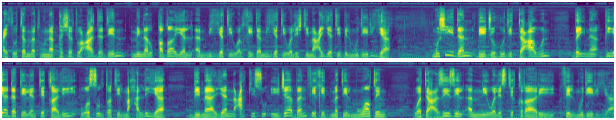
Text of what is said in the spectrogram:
حيث تمت مناقشة عدد من القضايا الأمنية والخدمية والاجتماعية بالمديرية مشيدا بجهود التعاون بين قيادة الانتقالي والسلطة المحلية بما ينعكس إيجابا في خدمة المواطن وتعزيز الأمن والاستقرار في المديرية.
